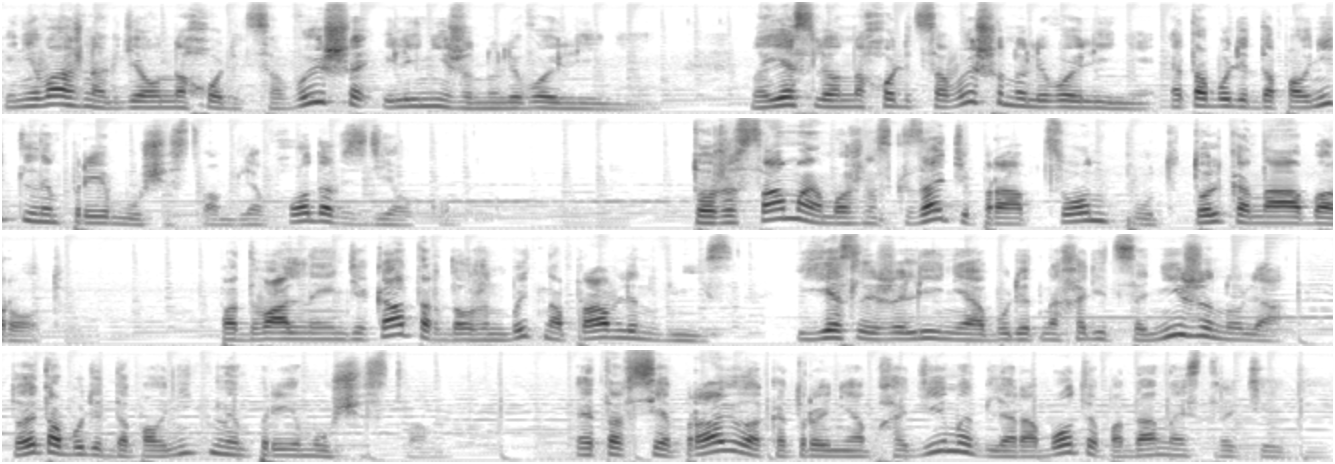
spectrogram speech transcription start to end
и неважно где он находится, выше или ниже нулевой линии но если он находится выше нулевой линии, это будет дополнительным преимуществом для входа в сделку. То же самое можно сказать и про опцион Put, только наоборот. Подвальный индикатор должен быть направлен вниз, если же линия будет находиться ниже нуля, то это будет дополнительным преимуществом. Это все правила, которые необходимы для работы по данной стратегии.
